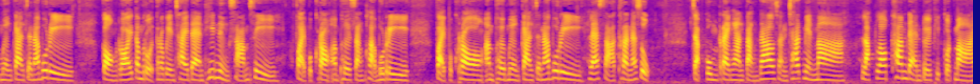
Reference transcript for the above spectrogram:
เมืองกาญจนบุรี กองร้อยตำรวจตระเวนชายแดนที่ 134 ฝ่ายปกครองอำเภอสังขละบุรี ฝ่ายปกครองอำเภอเมืองกาญจนบุรี และสาธารณสุข จับกลุ่มแรงงานต่างด้าวสัญชาติเมียนมา ลักลอบข้ามแดนโดยผิดกฎหมาย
